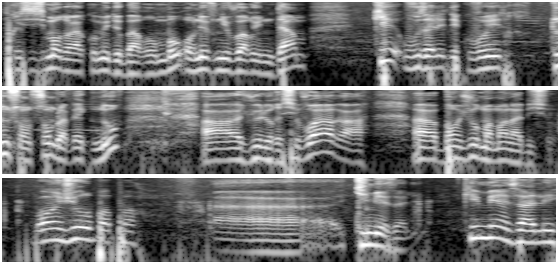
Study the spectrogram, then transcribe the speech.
précisément dans la commune de Barumbu. On est venu voir une dame que vous allez découvrir tous ensemble avec nous. Euh, je vais le recevoir. Euh, bonjour maman Labisso. bonjour papa Euh, Kimi Ezali. kimi ezali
